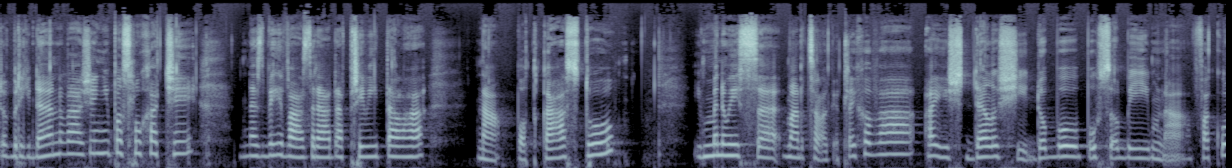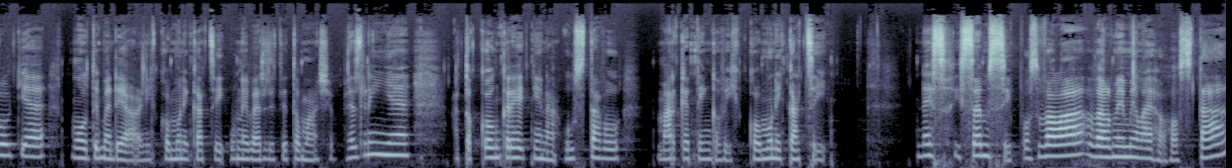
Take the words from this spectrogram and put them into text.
Dobrý den, vážení posluchači. Dnes bych vás ráda přivítala na podcastu. Jmenuji se Marcela Getlichová a již delší dobu působím na fakultě multimediálních komunikací Univerzity Tomáše v Zlíně, a to konkrétně na Ústavu marketingových komunikací. Dnes jsem si pozvala velmi milého hosta.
